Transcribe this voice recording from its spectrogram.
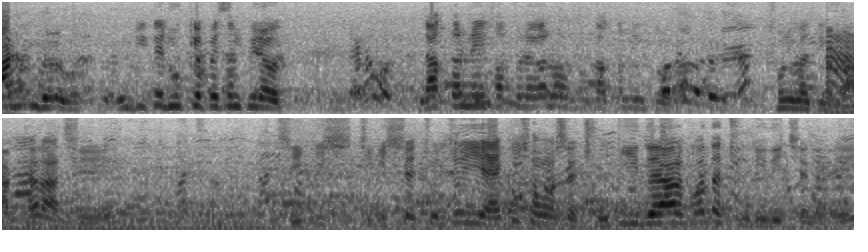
আট দিন ধরে ভর্তি। উটিতে ঢুকে পেশেন্ট ফেরত। ডাক্তার নেই সব চলে গেল ডাক্তার নেই শনিবার দিন ডাক্তার আছে চিকিৎসা চিকিৎসা চলছে ওই একই সমস্যা ছুটি দেওয়ার কথা ছুটি দিচ্ছে না। এই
